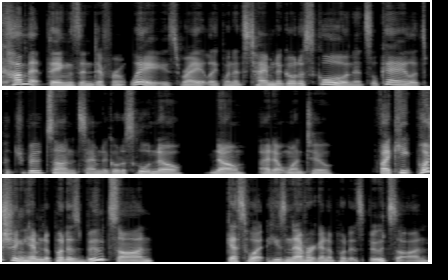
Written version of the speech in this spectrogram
come at things in different ways, right? Like when it's time to go to school and it's okay, let's put your boots on, it's time to go to school. No, no, I don't want to. If I keep pushing him to put his boots on, guess what? He's never going to put his boots on.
